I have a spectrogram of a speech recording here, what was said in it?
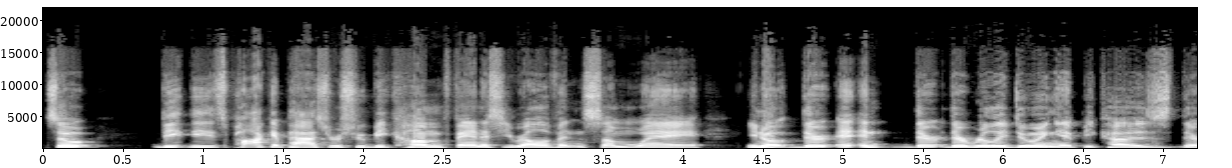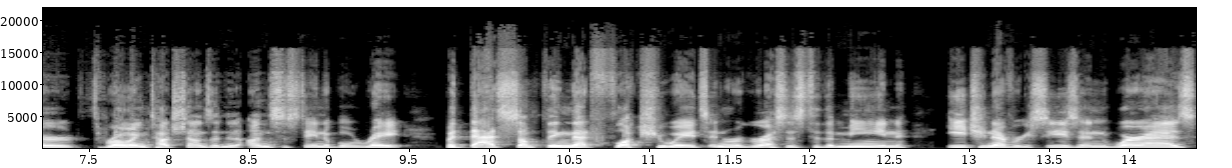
So the, these pocket passers who become fantasy relevant in some way, you know, they're and they're they're really doing it because they're throwing touchdowns at an unsustainable rate. But that's something that fluctuates and regresses to the mean each and every season. Whereas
